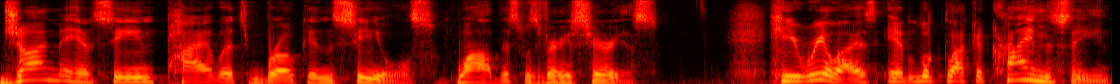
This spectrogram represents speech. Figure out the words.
John may have seen Pilate's broken seals. Wow, this was very serious. He realized it looked like a crime scene,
